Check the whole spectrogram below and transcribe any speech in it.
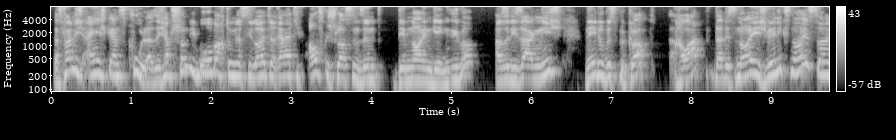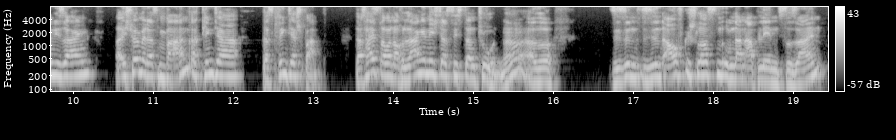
das fand ich eigentlich ganz cool. Also ich habe schon die Beobachtung, dass die Leute relativ aufgeschlossen sind dem Neuen gegenüber. Also die sagen nicht, nee, du bist bekloppt, hau ab, das ist neu, ich will nichts Neues, sondern die sagen, ich höre mir das mal an, das klingt ja, das klingt ja spannend. Das heißt aber noch lange nicht, dass sie es dann tun. Ne? Also sie sind, sie sind aufgeschlossen, um dann ablehnend zu sein.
